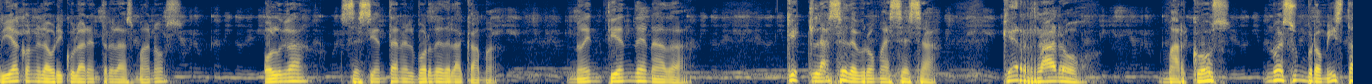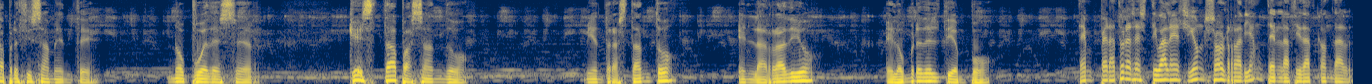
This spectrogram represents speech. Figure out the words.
Todavía con el auricular entre las manos, Olga se sienta en el borde de la cama. No entiende nada. ¿Qué clase de broma es esa? ¡Qué raro! Marcos no es un bromista precisamente. No puede ser. ¿Qué está pasando? Mientras tanto, en la radio, el hombre del tiempo. Temperaturas estivales y un sol radiante en la ciudad condal,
